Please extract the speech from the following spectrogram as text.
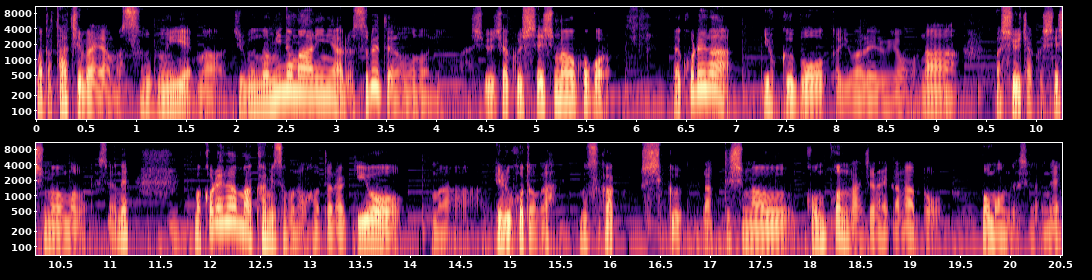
また立場や、まあ、数分家、まあ、自分の身の回りにある全てのものに執着してしまう心。でこれが欲望と言われるような、まあ、執着してしまうものですよね。まあ、これがまあ神様の働きをまあ、得ることが難しくなってしまう根本なんじゃないかなと思うんですよね。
